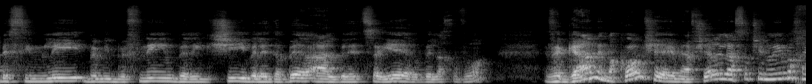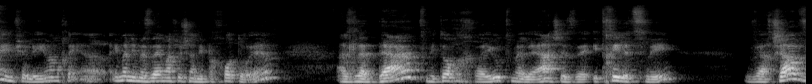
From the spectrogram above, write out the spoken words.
בסמלי, מבפנים, ברגשי, בלדבר על, בלצייר, בלחוות. וגם ממקום שמאפשר לי לעשות שינויים בחיים שלי, אם, המח... אם אני מזהה משהו שאני פחות אוהב, אז לדעת מתוך אחריות מלאה שזה התחיל אצלי, ועכשיו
